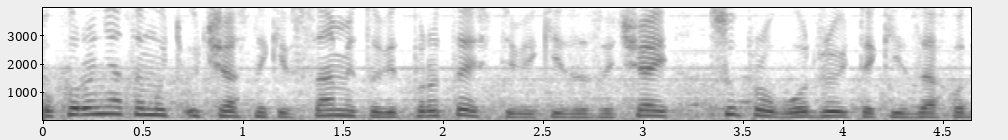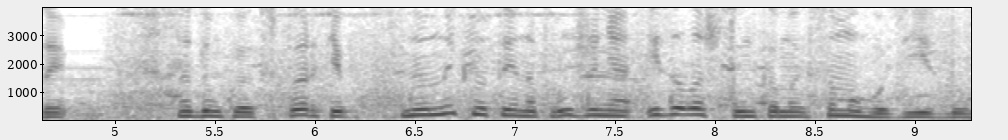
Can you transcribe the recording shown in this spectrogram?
охоронятимуть учасників саміту від протестів, які зазвичай супроводжують такі заходи. На думку експертів, не уникнути напруження і за лаштунками самого з'їзду.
